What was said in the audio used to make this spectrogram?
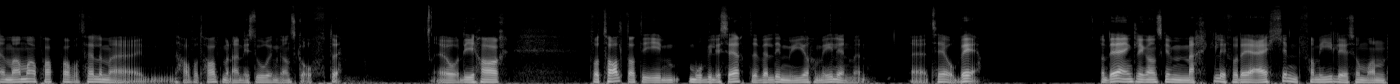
Eh, mamma og pappa meg, har fortalt meg den historien ganske ofte. Uh, og de har fortalt at de mobiliserte veldig mye av familien min eh, til å be. Og det er egentlig ganske merkelig, for det er ikke en familie som man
